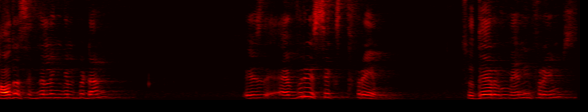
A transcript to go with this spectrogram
how the signaling will be done is every sixth frame. So, there are many frames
